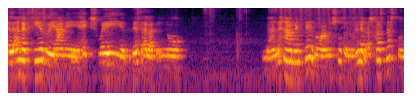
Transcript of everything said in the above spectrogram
هلأ أنا كثير يعني هيك شوي بدي أسألك إنه مع نحن عم نتابع وعم نشوف إنه هن الأشخاص نفسهم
